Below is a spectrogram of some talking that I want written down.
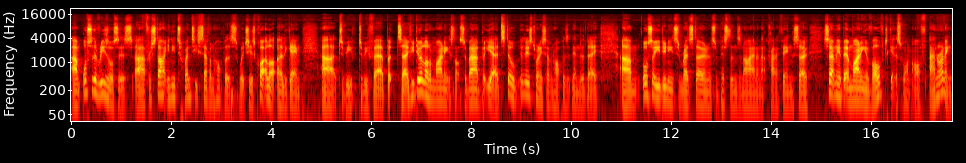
Um, also, the resources. Uh, for a start, you need 27 hoppers, which is quite a lot early game, uh, to be to be fair. But uh, if you do a lot of mining, it's not so bad. But yeah, it's still it is 27 hoppers at the end of the day. Um, also, you do need some redstone and some pistons and iron and that kind of thing. So certainly a bit of mining involved to get this one off and running.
